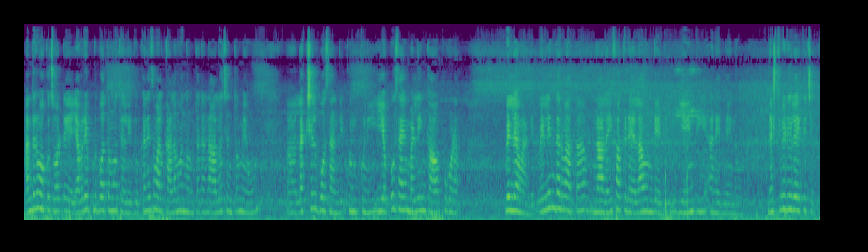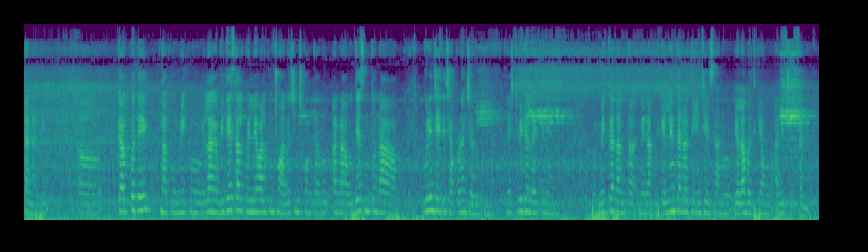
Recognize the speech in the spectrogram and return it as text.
అందరం ఒక్క చోటే. ఎవరెప్పుడు పోతామో తెలియదు కనీసం వాళ్ళ కళ్ళ ముందు ఉంటారన్న ఆలోచనతో మేము లక్షలు పోసండి కొనుక్కుని. ఈ అప్పు సాయం మళ్ళీ ఇంకా అప్పు కూడా వెళ్ళామండి. వెళ్ళిన తర్వాత నా లైఫ్ అక్కడ ఎలా ఉండేది ఏంటి అనేది నేను నెక్స్ట్ వీడియోలో అయితే చెప్తానండి. కాకపోతే నాకు మీకు ఇలా విదేశాలకు వెళ్ళే వాళ్ళు కొంచెం ఆలోచించుకుంటారు అన్న ఉద్దేశంతో నా గురించి అయితే చెప్పడం జరుగుతుంది. నెక్స్ట్ వీడియోలో అయితే నేను మిగతాదంతా నేను అక్కడికి వెళ్ళిన తర్వాత ఏం చేశాను ఎలా బతికాము అని చెప్తానండి.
